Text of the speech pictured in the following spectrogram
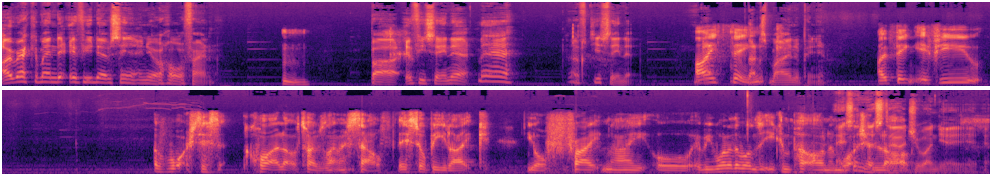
I recommend it if you've never seen it and you're a horror fan. Hmm. But if you've seen it, meh, after you've seen it. I think That's my own opinion. I think if you have watched this quite a lot of times, like myself, this will be like your fright night, or it'll be one of the ones that you can put on and It's watch a a lot. one, yeah, yeah, yeah.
